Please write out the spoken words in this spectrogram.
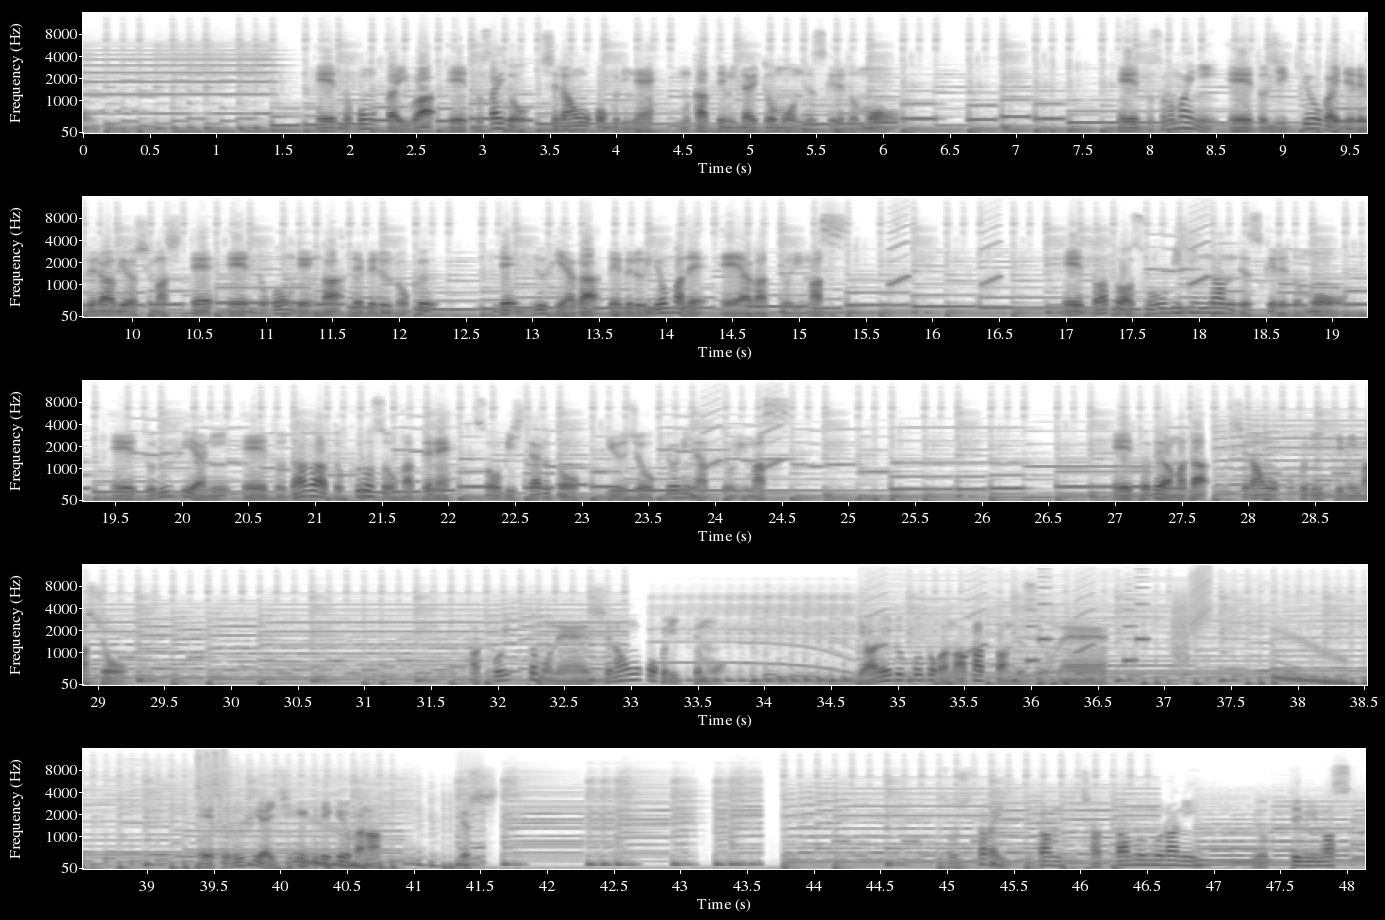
えーと、今回は、えーと、再度、シェラン王国にね、向かってみたいと思うんですけれども、えーと、その前に、えーと、実況外でレベル上げをしまして、えーと、ゴンゲンがレベル6、で、ルフィアがレベル4まで、えー上がっております。えーと、あとは装備品なんですけれども、えーと、ルフィアに、えーと、ダガーとクロスを買ってね、装備してあるという状況になっております。えーと、ではまた、シェラン王国に行ってみましょう。まあ、といってもね、シェラン王国に行っても、やれることがなかったんですよね。えっ、ー、と、ルフィア一撃できるかな？よし。そしたら一旦、チャタム村に寄ってみますか。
